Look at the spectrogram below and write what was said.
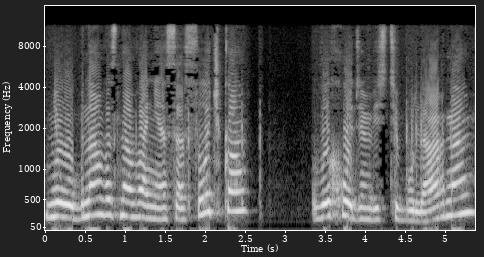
Небно в основание сосочка. Выходим вестибулярно.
